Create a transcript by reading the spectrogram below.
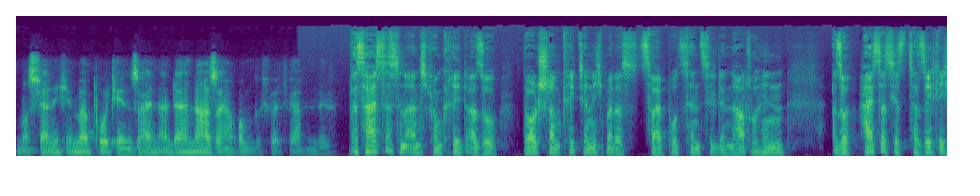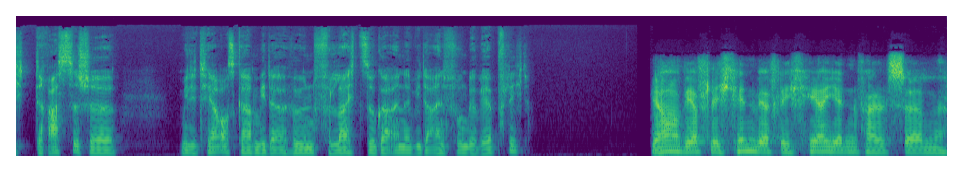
muss ja nicht immer Putin sein, an der Nase herumgeführt werden will. Was heißt das denn eigentlich konkret? Also Deutschland kriegt ja nicht mal das 2-Prozent-Ziel der NATO hin. Also heißt das jetzt tatsächlich drastische Militärausgaben wieder erhöhen, vielleicht sogar eine Wiedereinführung der Wehrpflicht? Ja, Wehrpflicht hin, Wehrpflicht her. Jedenfalls ähm,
